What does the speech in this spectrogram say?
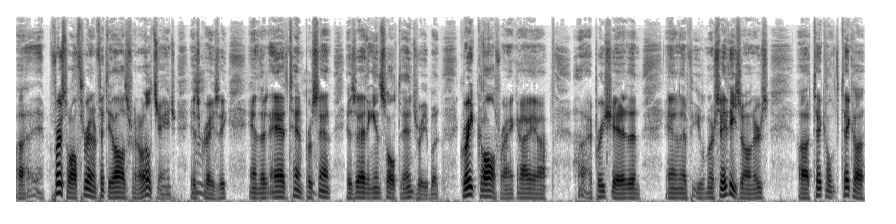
uh, first of all, three hundred fifty dollars for an oil change is Hmm. crazy, and then add ten percent is adding insult to injury. But great call, Frank. I uh, I appreciate it. And and if you Mercedes owners, uh, take a take a,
